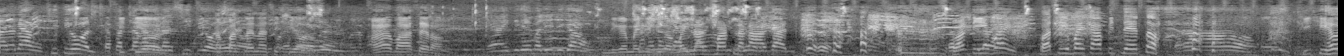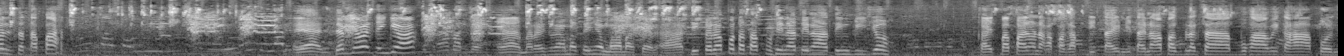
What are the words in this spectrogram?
ano lang, City Hall. Tapat City lang Hall. ng City Hall. Tapat lang oh. ng City Hall. Ah, mga sir, oh. Kaya hindi kayo maliligaw. Hindi ka may liligaw. May landmark na kaagad. Watibay. Watibay kapit nito. Oh, City Hall sa tapat. Ayan. Sir Joel, thank you ha. salamat po. Ayan, maraming salamat sa inyo mga master. At dito lang po tatapusin natin ang ating video. Kahit pa paano nakapag-update tayo. Hindi tayo nakapag-vlog sa Bukawi kahapon.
